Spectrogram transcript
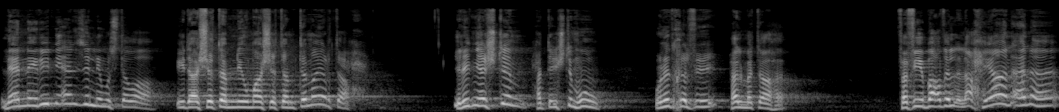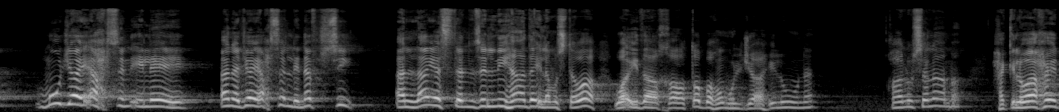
لأنه يريدني أنزل لمستواه. إذا شتمني وما شتمته ما يرتاح. يريدني أشتم حتى يشتم هو. وندخل في هالمتاهة. ففي بعض الأحيان أنا مو جاي أحسن إليه أنا جاي أحسن لنفسي. أن لا يستنزلني هذا إلى مستواه وإذا خاطبهم الجاهلون قالوا سلاما. حق الواحد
